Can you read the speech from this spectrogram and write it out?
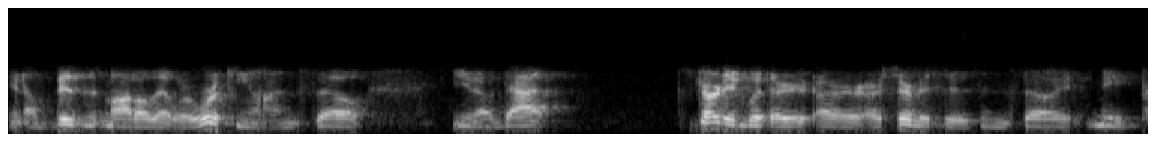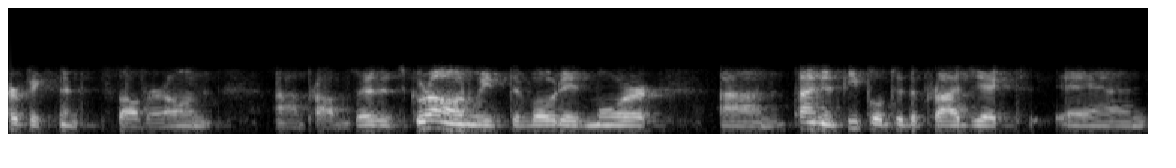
you know business model that we're working on. So you know that started with our, our, our services, and so it made perfect sense to solve our own uh, problems. As it's grown, we've devoted more um, time and people to the project, and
